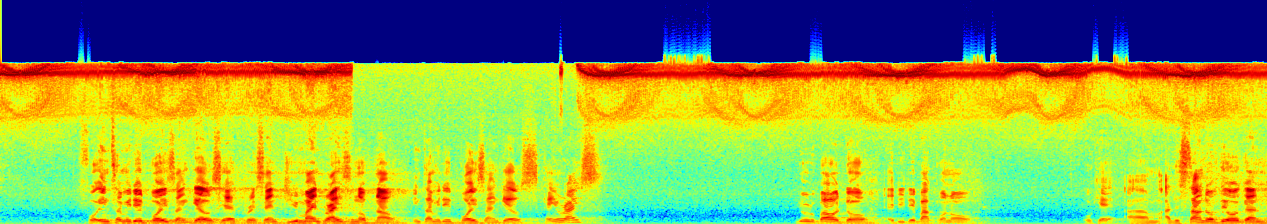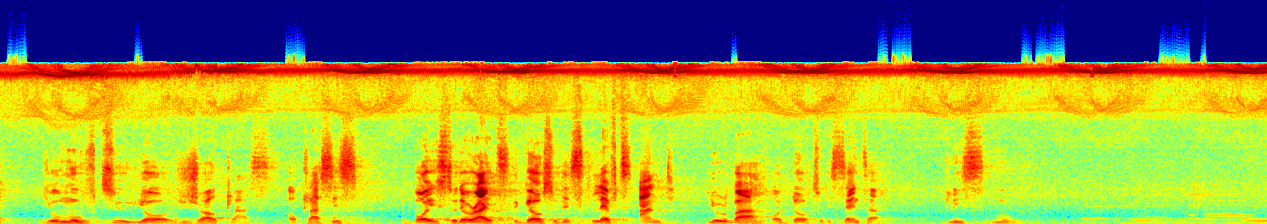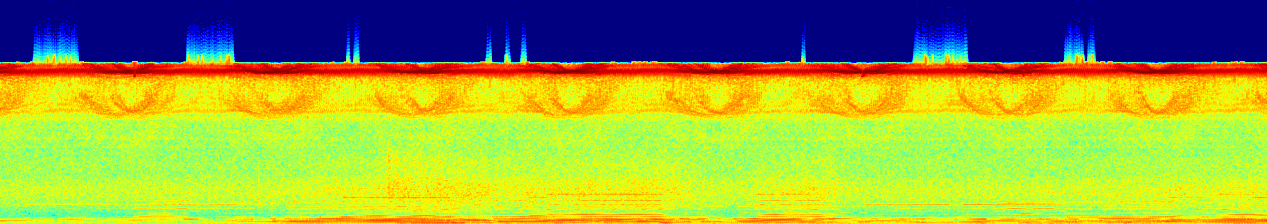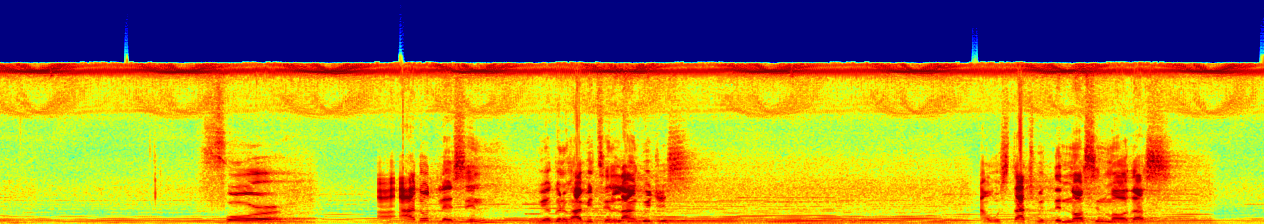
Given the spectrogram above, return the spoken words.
For intermediate boys and girls here present, do you mind rising up now? Intermediate boys and girls, can you rise? Yoruba Odo, Edideba Kono. Okay, um, at the sound of the organ, you move to your usual class or classes. The boys to the right, the girls to the left, and Yoruba Odo to the center. Please move. for adult lesson, we are going to have it in languages. And we'll start with the nursing mothers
